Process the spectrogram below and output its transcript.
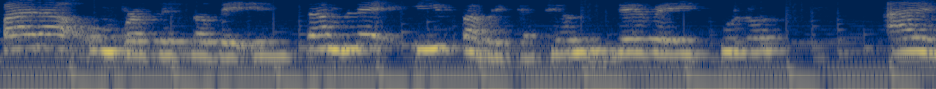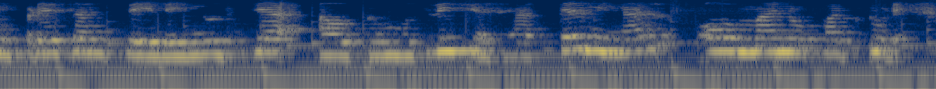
para un proceso de ensamble y fabricación de vehículos a empresas de la industria automotriz, ya sea terminal o manufacturera.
